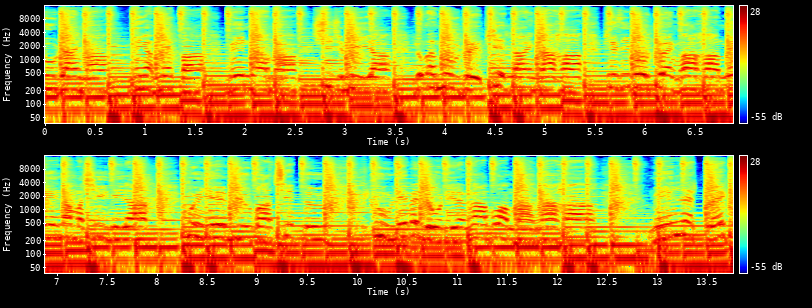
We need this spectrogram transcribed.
စိတ်ကူးတိုင်းမှာမင်းကမြက်ပါမင်းနာမှာရှိချင်မိတာလိုအပ်မှုတွေဖြစ်လာငါဟာဖြည့်ဆည်းဖို့အတွက်ငါဟာမင်းနာမှာရှိနေတာခွင့်ရမြူပါချစ်သူဒီခုလေးပဲလိုနေတာငါဘဝမှာငါဟာမင်းလက်တွေက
